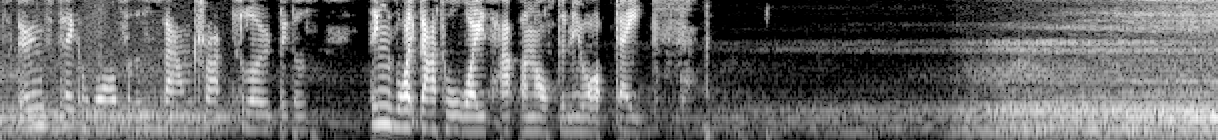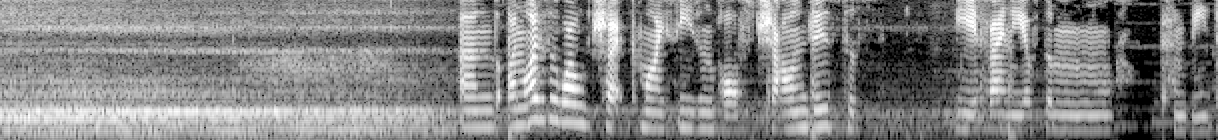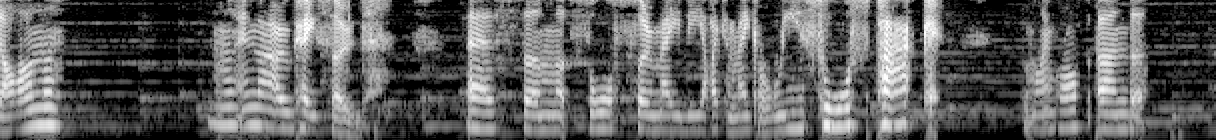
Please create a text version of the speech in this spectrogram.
It's going to take a while for the soundtrack to load because things like that always happen after new updates. I might as well check my season pass challenges to see if any of them can be done. Case, so there's some source, so maybe I can make a resource pack for Minecraft, and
